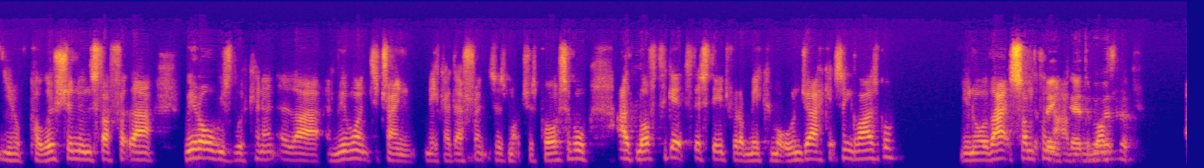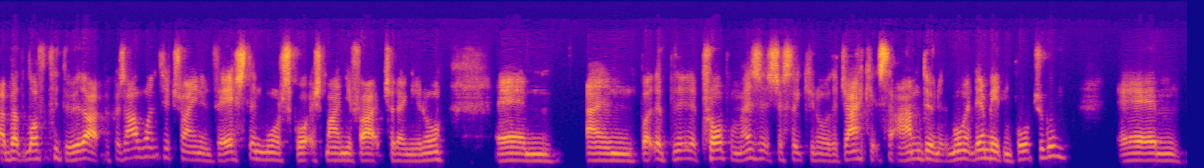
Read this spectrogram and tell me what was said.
you know, pollution and stuff like that. We're always looking into that and we want to try and make a difference as much as possible. I'd love to get to the stage where I'm making my own jackets in Glasgow. You know, that's something that I would love. I would love to do that because I want to try and invest in more Scottish manufacturing, you know. Um, and but the, the, problem is, it's just like you know the jackets that I'm doing at the moment. They're made in Portugal, um,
